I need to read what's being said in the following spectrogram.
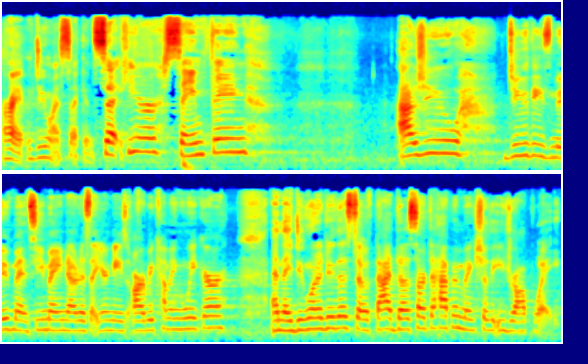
All right, do my second set here. Same thing. As you do these movements, you may notice that your knees are becoming weaker and they do want to do this. So if that does start to happen, make sure that you drop weight.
